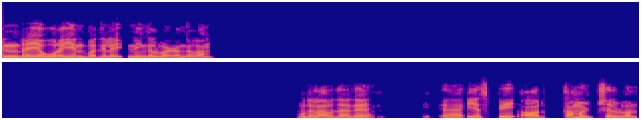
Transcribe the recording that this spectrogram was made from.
இன்றைய உரையின் பதிலை நீங்கள் வழங்கலாம். முதலாவதாக எஸ்பிஆர் தமிழ்ச்செல்வன்.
